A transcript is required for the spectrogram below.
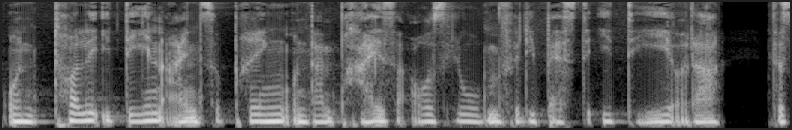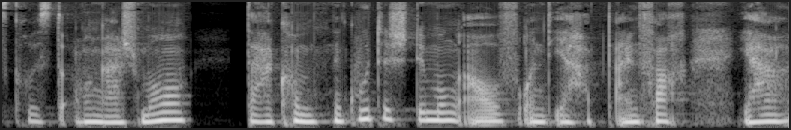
und tolle Ideen einzubringen und dann Preise ausloben für die beste Idee oder das größte Engagement. Da kommt eine gute Stimmung auf und ihr habt einfach, ja,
